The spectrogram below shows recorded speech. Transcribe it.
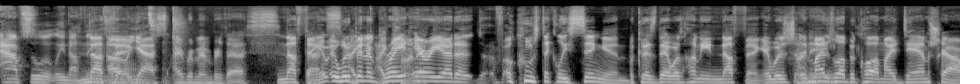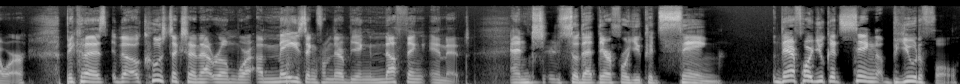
absolutely nothing. Nothing. Oh, yes. I remember this. Nothing. It, That's it would have been a i- great iconic. area to acoustically sing in because there was honey nothing. It was. It might as well have been called my damn shower because the acoustics in that room were amazing from there being nothing in it. And so that therefore you could sing. Therefore you could sing beautiful.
